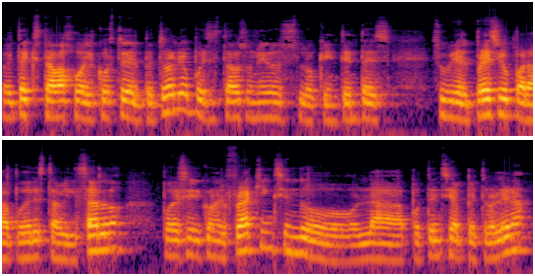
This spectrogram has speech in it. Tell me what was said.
Ahorita que está bajo el coste del petróleo, pues Estados Unidos lo que intenta es subir el precio para poder estabilizarlo, poder seguir con el fracking, siendo la potencia petrolera.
